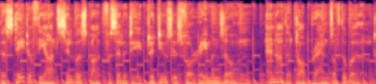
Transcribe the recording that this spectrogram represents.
The state-of-the-art Silver Spark facility produces for Raymond's own and other top brands of the world.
